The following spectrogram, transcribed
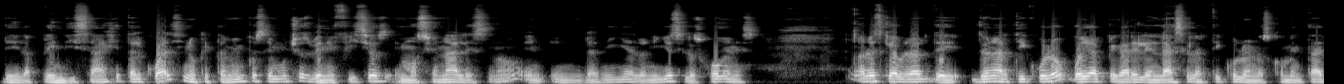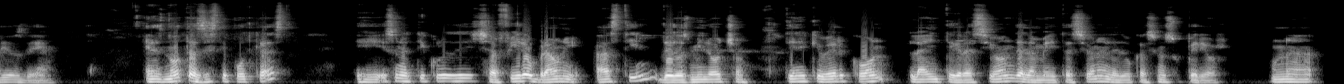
del aprendizaje tal cual, sino que también pues hay muchos beneficios emocionales, ¿no? En, las niñas, los niños y los jóvenes. Ahora es que hablar de, un artículo, voy a pegar el enlace al artículo en los comentarios de, en las notas de este podcast. Eh, es un artículo de Shafiro, Brown y Astin de 2008. Tiene que ver con la integración de la meditación en la educación superior una,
